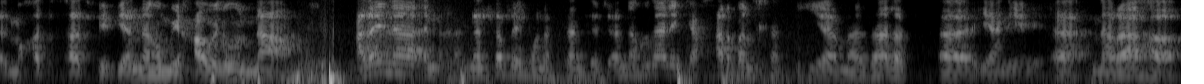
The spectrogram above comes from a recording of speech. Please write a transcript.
المحادثات في فيينا هم يحاولون. نعم علينا أن ننتبه ونستنتج أن هنالك حربا خفية ما زالت يعني نراها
